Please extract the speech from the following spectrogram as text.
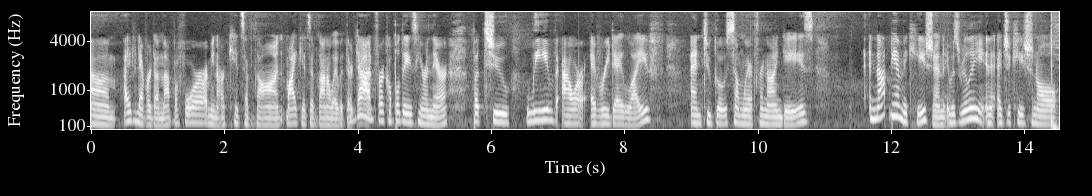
um, I've never done that before. I mean, our kids have gone, my kids have gone away with their dad for a couple days here and there, but to leave our everyday life and to go somewhere for nine days and not be on vacation, it was really an educational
